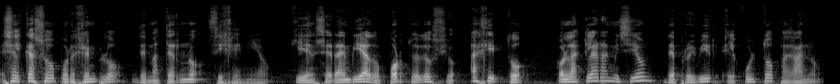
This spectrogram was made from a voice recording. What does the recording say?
Es el caso, por ejemplo, de Materno Cigenio, quien será enviado por Teodosio a Egipto con la clara misión de prohibir el culto pagano,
